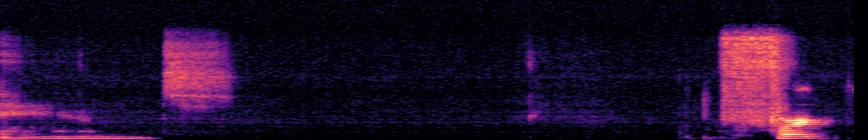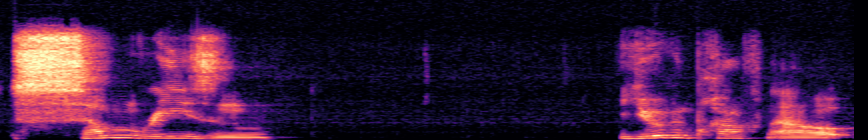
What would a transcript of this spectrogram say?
And for some reason, Jürgen Prochnow,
